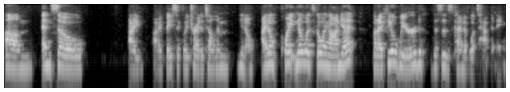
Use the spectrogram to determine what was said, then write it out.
Um, and so I I basically try to tell him, you know, I don't quite know what's going on yet, but I feel weird. This is kind of what's happening.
